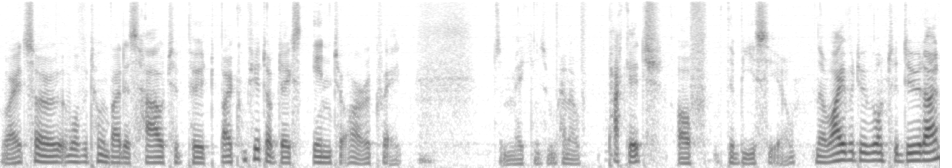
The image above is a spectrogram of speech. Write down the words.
right? So what we're talking about is how to put biocompute objects into RO-Crate. So making some kind of package of the BCO. Now, why would we want to do that?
